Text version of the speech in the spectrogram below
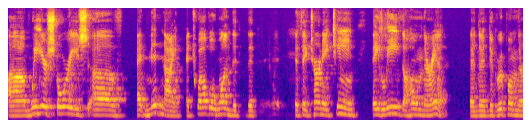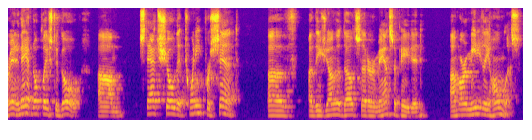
Um, we hear stories of at midnight, at 1201, that, that if they turn 18, they leave the home they're in, the, the, the group home they're in, and they have no place to go. Um, stats show that 20% of, of these young adults that are emancipated um, are immediately homeless.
